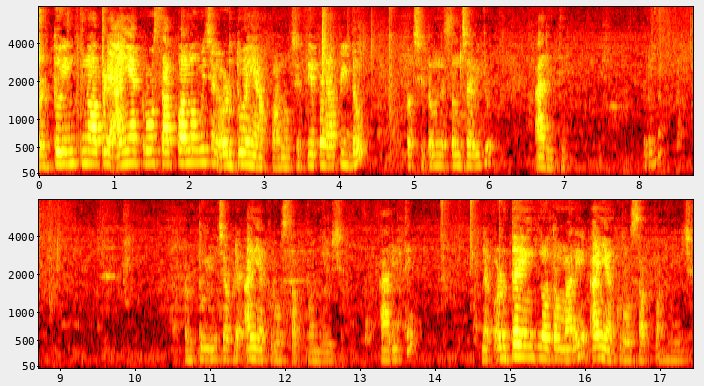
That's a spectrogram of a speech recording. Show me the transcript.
અડધો ઇંચનો આપણે અહીંયા ક્રોસ આપવાનો હોય છે ને અડધો અહીંયા આપવાનો છે. તે પણ આપી દઉં. પછી તમને સમજાવી દઉં. આ રીતે. બરાબર? અડધો ઇંચ આપણે અહીંયા ક્રોસ આપવાનો હોય છે. આ રીતે. અને અડધા ઇંચનો તમારે અહીંયા ક્રોસ આપવાનો હોય છે.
